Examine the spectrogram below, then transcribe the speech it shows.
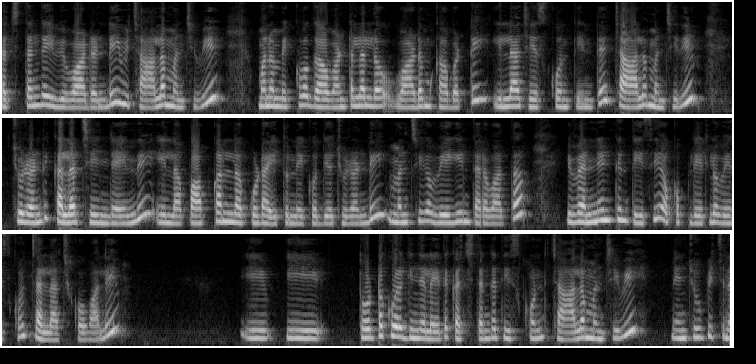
ఖచ్చితంగా ఇవి వాడండి. ఇవి చాలా మంచివి. మనం ఎక్కువగా వంటలలో వాడము కాబట్టి ఇలా చేసుకొని తింటే చాలా మంచిది. చూడండి కలర్ చేంజ్ అయింది. ఇలా పాప్కార్న్లో కూడా అవుతున్నాయి కొద్దిగా చూడండి. మంచిగా వేగిన తర్వాత ఇవన్నింటిని తీసి ఒక ప్లేట్లో వేసుకొని చల్లార్చుకోవాలి. ఈ ఈ తోటకూర గింజలు అయితే ఖచ్చితంగా తీసుకోండి. చాలా మంచివి. నేను చూపించిన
